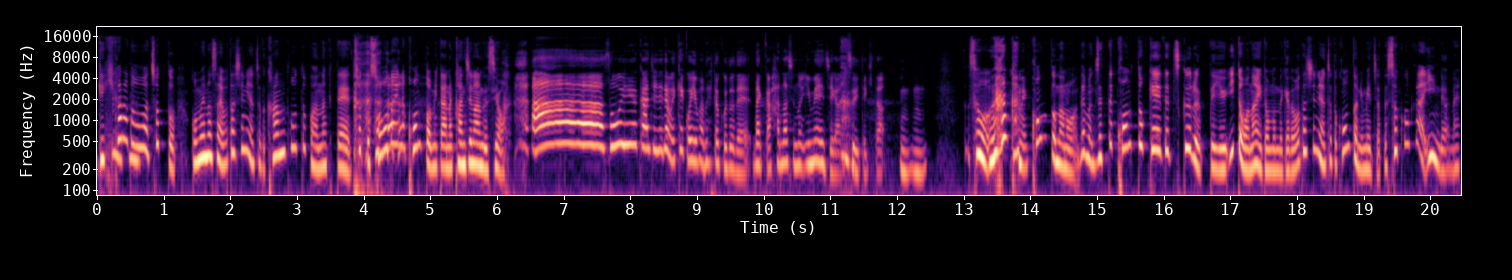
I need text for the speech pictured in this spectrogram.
激辛堂はちょっと、ごめんなさい。私にはちょっと感動とかはなくてちょっと壮大なコントみたいな感じなんですよ。あーそういう感じで。でも結構今の一言でなんか話のイメージがついてきた。うんうん。そうなんかねコントなの。でも絶対コント系で作るっていう意図はないと思うんだけど私にはちょっとコントに見えちゃってそこがいいんだよね。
